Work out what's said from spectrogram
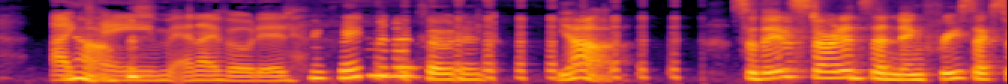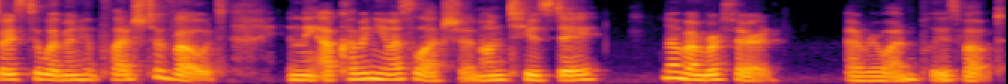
I Yeah. came and I voted. I came and I voted. Yeah. so they've started sending free sex toys to women who pledge to vote in the upcoming US election on Tuesday, November 3rd. Everyone, please vote.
